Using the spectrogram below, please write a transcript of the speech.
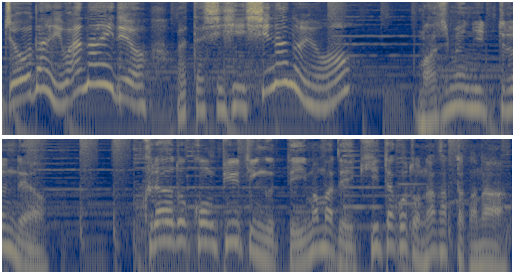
冗談言わないでよ。私必死なのよ。真面目に言ってるんだよクラウドコンピューティングって今まで聞いたことなかったかな？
